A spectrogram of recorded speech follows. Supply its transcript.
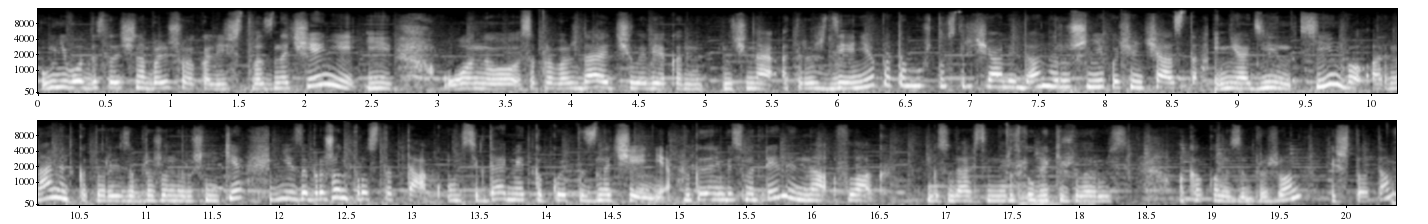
у него достаточно большое количество значений, и он э, сопровождает человека, начиная от рождения, потому что встречали да, на рушник очень часто. И ни один символ, орнамент, который изображен на рушнике, не изображен просто так, он всегда имеет какое-то значение. Вы когда-нибудь смотрели на флаг Государственной Республики Беларусь? А как он изображен и что там?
